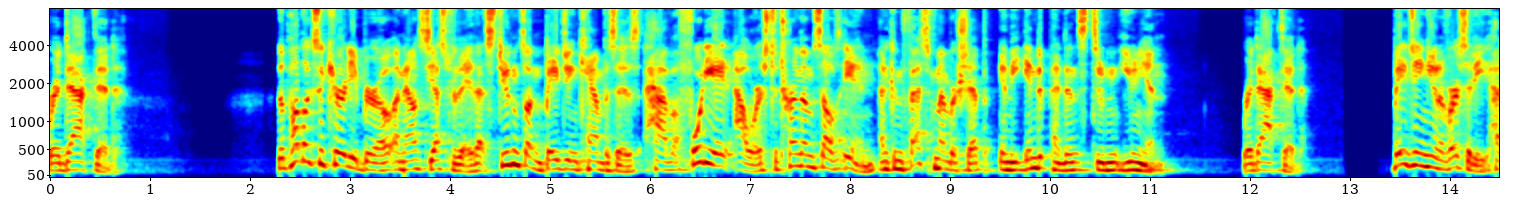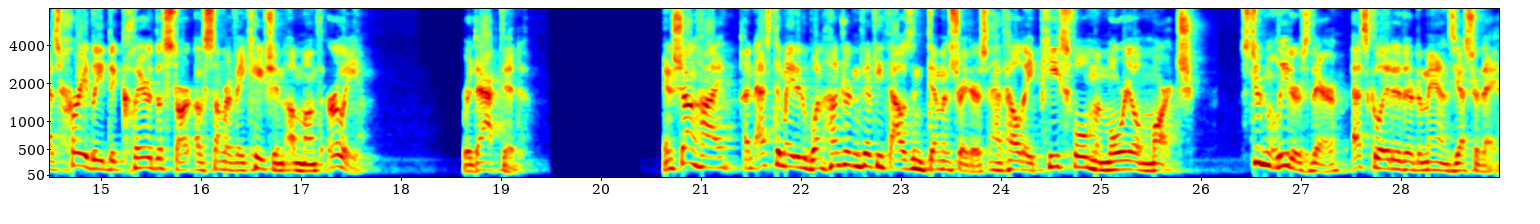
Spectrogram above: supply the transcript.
Redacted. The Public Security Bureau announced yesterday that students on Beijing campuses have 48 hours to turn themselves in and confess membership in the Independent Student Union. Redacted. Beijing University has hurriedly declared the start of summer vacation a month early. Redacted. In Shanghai, an estimated 150,000 demonstrators have held a peaceful memorial march. Student leaders there escalated their demands yesterday,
